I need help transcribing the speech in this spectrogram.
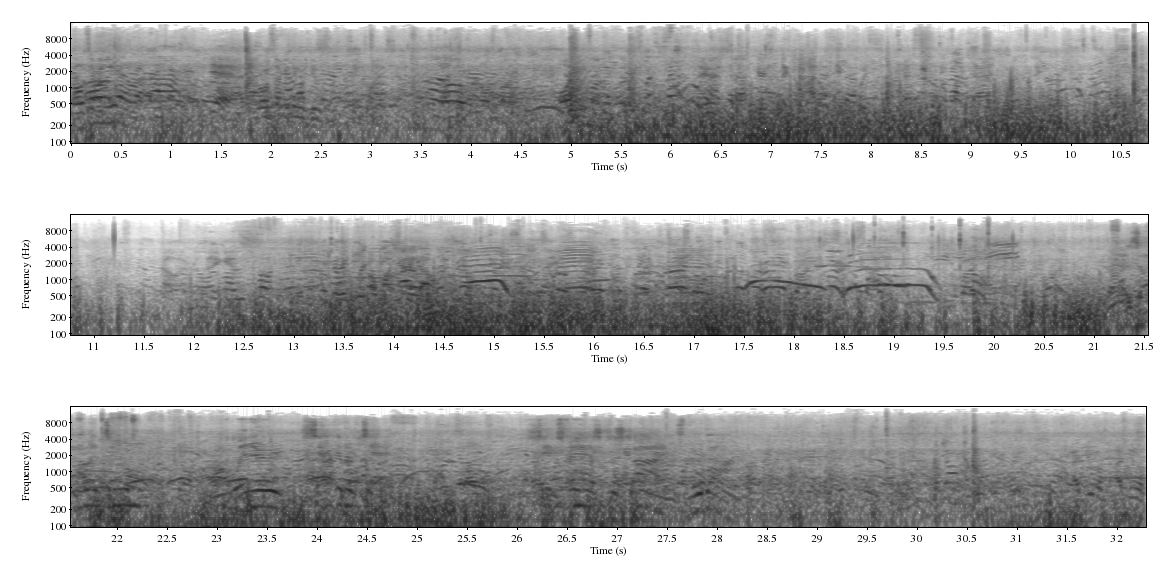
Rolls everything. Oh, yeah, and rolls everything we do synchronized. There's, here's the thing though, I don't think quizzes and tests and like that. everything I should. No, everything is. I'll watch it out. That is Arlington, our winner, second of ten. Six fastest times, move on. I do.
